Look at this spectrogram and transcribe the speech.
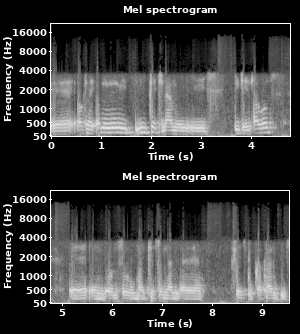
Eh okay on page nami is DJ Nhlakosi uh, and also my personal uh, Facebook account is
